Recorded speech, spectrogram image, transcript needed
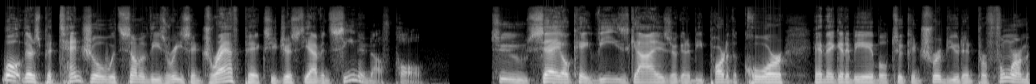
Well, there's potential with some of these recent draft picks. You just you haven't seen enough, Paul, to say, okay, these guys are going to be part of the core and they're going to be able to contribute and perform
